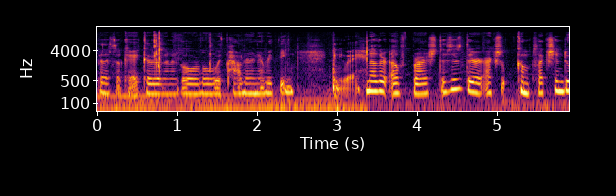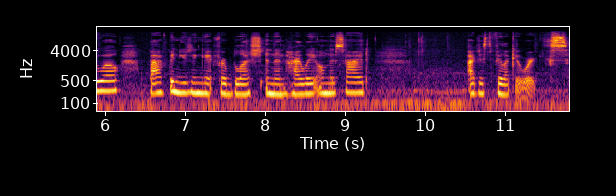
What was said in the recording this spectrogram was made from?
But that's okay because we're gonna go over with powder and everything. Anyway, another e.l.f. brush. This is their actual complexion duo, but I've been using it for blush and then highlight on this side. I just feel like it works.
